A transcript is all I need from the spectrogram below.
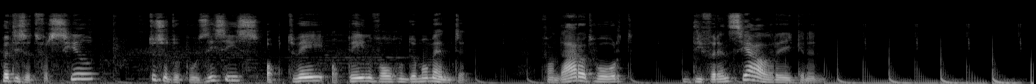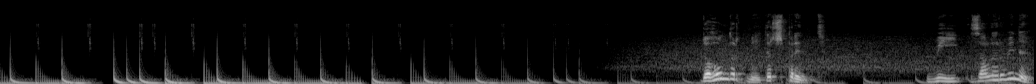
Het is het verschil tussen de posities op twee opeenvolgende momenten. Vandaar het woord differentiaal rekenen. De 100 meter sprint. Wie zal er winnen?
